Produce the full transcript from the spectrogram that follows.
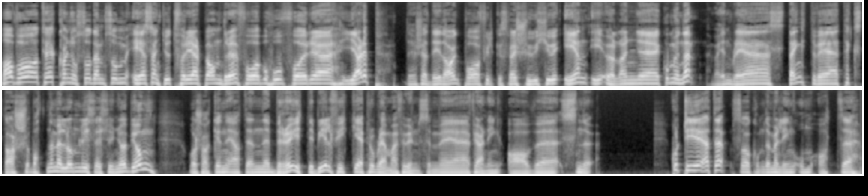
Av og til kan også dem som er sendt ut for å hjelpe andre, få behov for eh, hjelp. Det skjedde i dag på fv. 721 i Ørland eh, kommune. Veien ble stengt ved Tekstarsvatnet mellom Lysøysund og Bjugn. Årsaken er at en brøytebil fikk problemer i forbindelse med fjerning av eh, snø. Kort tid etter så kom det melding om at eh,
